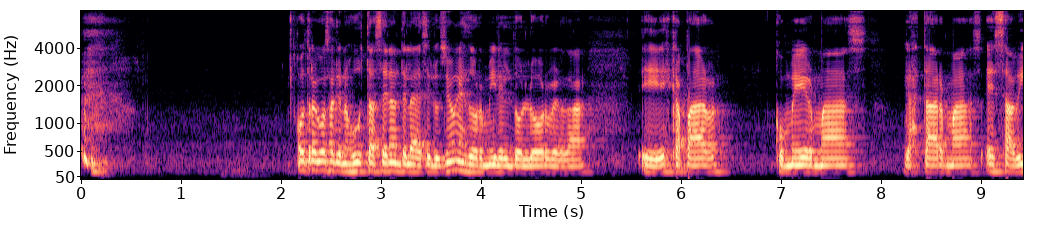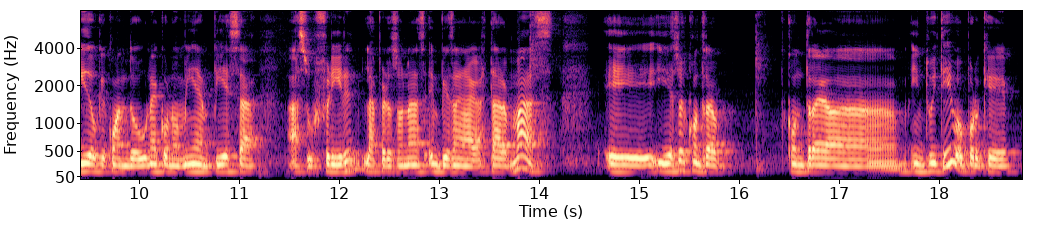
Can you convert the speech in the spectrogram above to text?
Otra cosa que nos gusta hacer ante la desilusión es dormir el dolor, ¿verdad? Eh, escapar, comer más, gastar más. Es sabido que cuando una economía empieza a sufrir, las personas empiezan a gastar más. Eh, y eso es contra, contra intuitivo, porque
